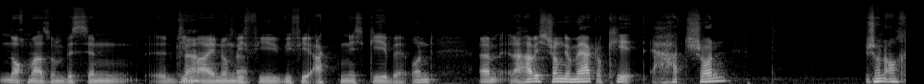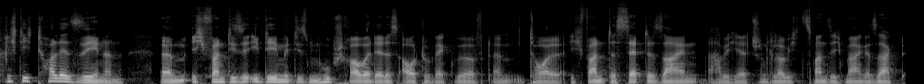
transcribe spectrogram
nochmal so ein bisschen äh, die klar, Meinung, klar. Wie, viel, wie viel Akten ich gebe. Und ähm, da habe ich schon gemerkt, okay, er hat schon schon auch richtig tolle Szenen. Ähm, ich fand diese Idee mit diesem Hubschrauber, der das Auto wegwirft, ähm, toll. Ich fand das Set-Design, habe ich jetzt schon, glaube ich, 20 Mal gesagt,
